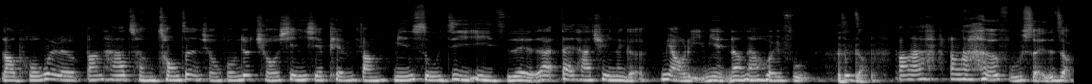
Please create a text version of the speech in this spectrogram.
老婆为了帮他重重振雄风，就求信一些偏方、民俗技艺之类的，带带他去那个庙里面让他恢复。这种帮他让他喝符水，这种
